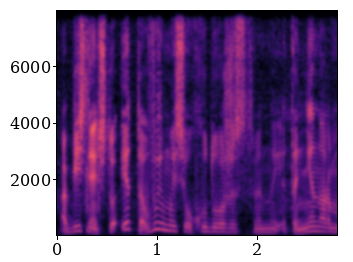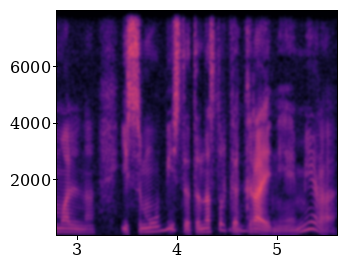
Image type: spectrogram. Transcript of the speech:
Объяснять, что это вымысел художественный, это ненормально. И самоубийство — это настолько крайняя мера,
